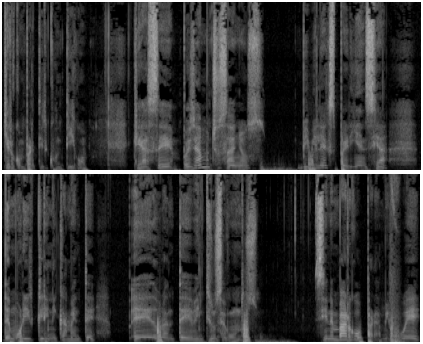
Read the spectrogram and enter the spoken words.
quiero compartir contigo que hace pues ya muchos años viví la experiencia de morir clínicamente eh, durante 21 segundos. Sin embargo, para mí fue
